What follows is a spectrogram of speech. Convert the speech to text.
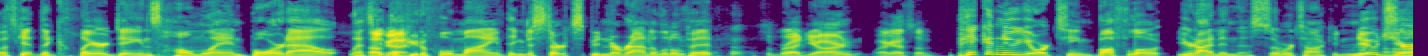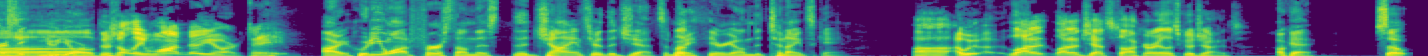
Let's get the Claire Danes homeland board out. Let's get the beautiful mind thing to start spinning around a little bit. Some red yarn. I got some. Pick a New York team. Buffalo, you're not in this, so we're talking New Jersey, New Oh, York. There's only one New York team. All right, who do you want first on this? The Giants or the Jets? In my theory on the tonight's game. Uh, a lot of lot of Jets talk. All right, let's go Giants. Okay. So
